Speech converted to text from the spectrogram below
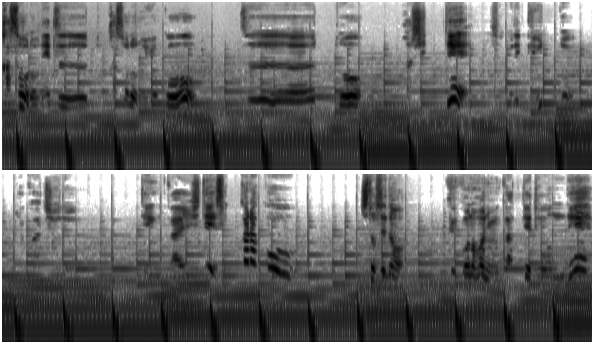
滑走路ねずっと滑走路の横をずっと走ってそこでギュッと180度展開してそこからこう千歳の空港の方に向かって飛んで、え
